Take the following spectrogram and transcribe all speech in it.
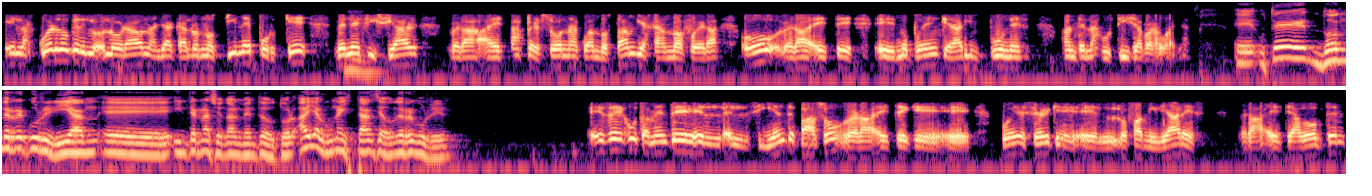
el acuerdo que lo, lograron allá, Carlos, no tiene por qué beneficiar a estas personas cuando están viajando afuera o. Este, eh, no pueden quedar impunes ante la justicia paraguaya. Eh, ¿Ustedes dónde recurrirían eh, internacionalmente, doctor? ¿Hay alguna instancia donde recurrir? Ese es justamente el, el siguiente paso, ¿verdad? Este que eh, puede ser que eh, los familiares, ¿verdad? Este adopten.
